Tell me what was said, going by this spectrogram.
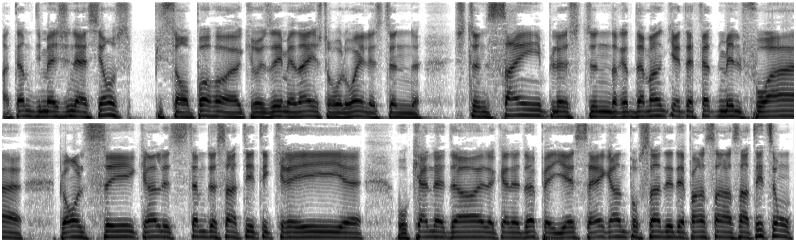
en termes d'imagination, puis ils sont pas euh, creusés les ménages trop loin. C'est une c'est une simple, c'est une demande qui a été faite mille fois. Puis on le sait, quand le système de santé a été créé euh, au Canada, le Canada payait 50% des dépenses en santé. On,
